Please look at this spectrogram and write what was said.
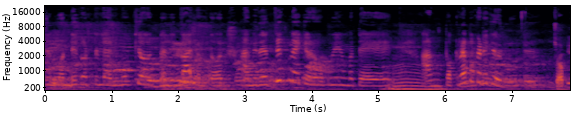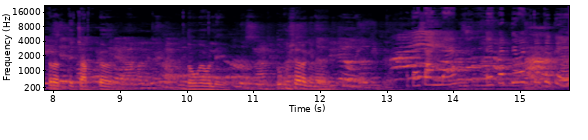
घुसमुंडी करतील आणि मुख्य होतली काय सांगतो आम्ही रेतीच नाही खेळू मी मग ते आम्ही पकडा पकडे खेळतो. ते चॅप्टर ते चॅप्टर दोघं बोले तू हुशार की नाही? आता सांगल्या एकच दिवस तो खेळ.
